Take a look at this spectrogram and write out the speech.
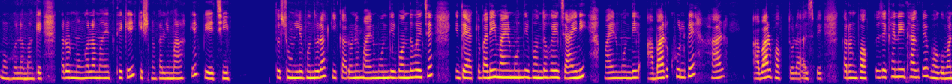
মঙ্গলা মাকে। কারণ মঙ্গলা মায়ের থেকেই কৃষ্ণকালী মাকে পেয়েছি। তো শুনলে বন্ধুরা কি কারণে মায়ের মন্দির বন্ধ হয়েছে? কিন্তু একেবারেই মায়ের মন্দির বন্ধ হয়ে যায়নি। মায়ের মন্দির আবার খুলবে আর আবার ভক্তরা আসবে। কারণ ভক্ত যেখানেই থাকবে, ভগবান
